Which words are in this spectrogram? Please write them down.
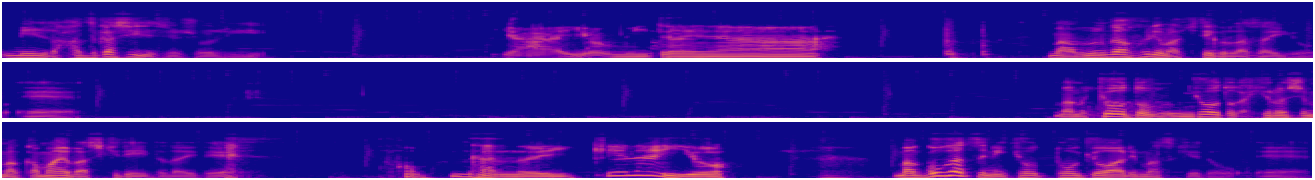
見ると恥ずかしいですよ、正直。いやー、読みたいなまあ、文学フリマ来てくださいよ。ええまあ、あの京都、京都か広島か前橋来ていただいて、こんなのいけないよ。まあ、5月に京東京ありますけど、え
